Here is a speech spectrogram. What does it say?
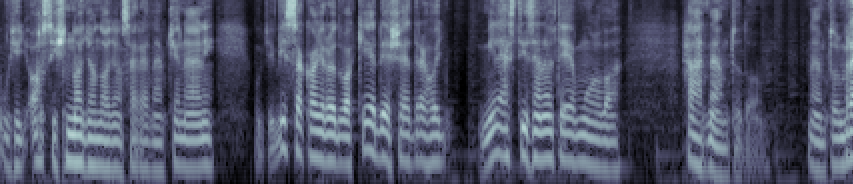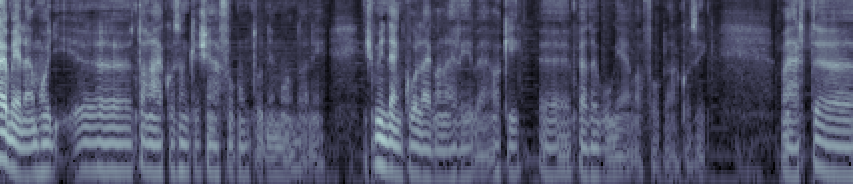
úgyhogy azt is nagyon-nagyon szeretném csinálni. Úgyhogy visszakanyarodva a kérdésedre, hogy mi lesz 15 év múlva, hát nem tudom nem tudom, remélem, hogy ö, találkozunk és el fogom tudni mondani. És minden kollega nevében, aki ö, pedagógiával foglalkozik. Mert ö,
